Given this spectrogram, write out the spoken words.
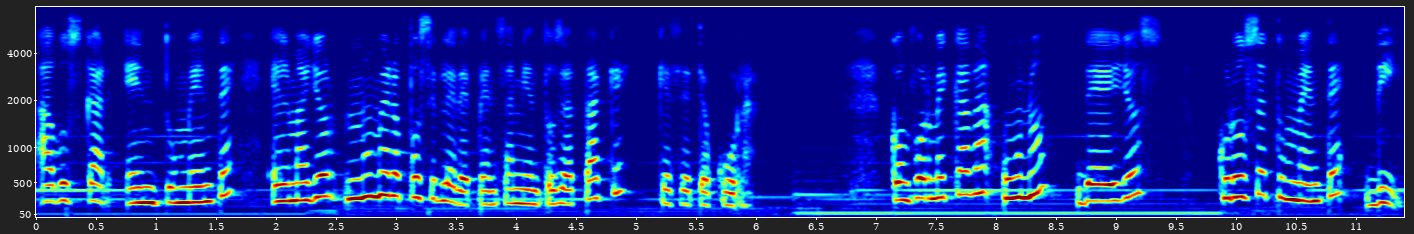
a buscar en tu mente el mayor número posible de pensamientos de ataque que se te ocurran. Conforme cada uno de ellos cruce tu mente, di.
